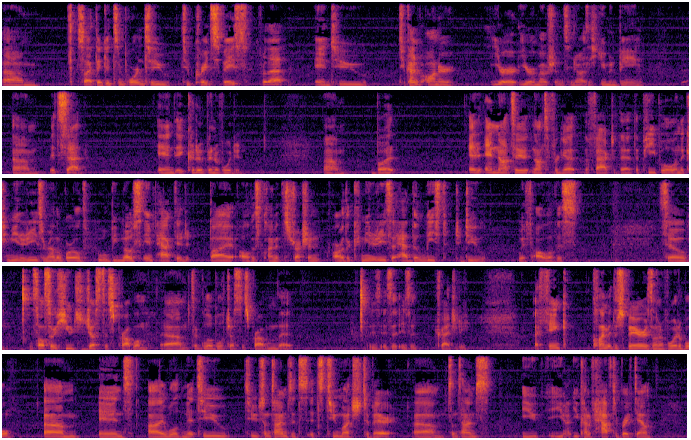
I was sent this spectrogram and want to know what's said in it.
Um, so I think it's important to to create space for that and to to kind of honor your your emotions. You know, as a human being, um, it's sad, and it could have been avoided. Um, but and, and not to not to forget the fact that the people and the communities around the world who will be most impacted by all this climate destruction are the communities that had the least to do with all of this. So it's also a huge justice problem. Um, it's a global justice problem that is, is, a, is a tragedy. I think climate despair is unavoidable. Um, and I will admit to to sometimes it's it's too much to bear. Um, sometimes you, you you kind of have to break down,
